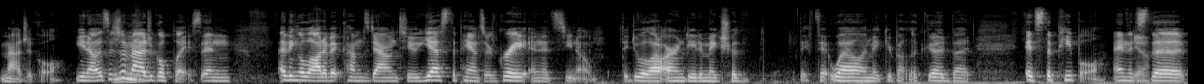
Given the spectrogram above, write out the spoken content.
magical. You know, it's just a magical place, and I think a lot of it comes down to yes, the pants are great, and it's you know they do a lot of R and D to make sure that they fit well and make your butt look good, but it's the people and it's Yeah. the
